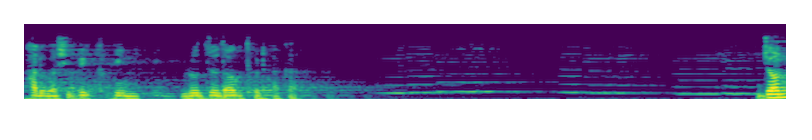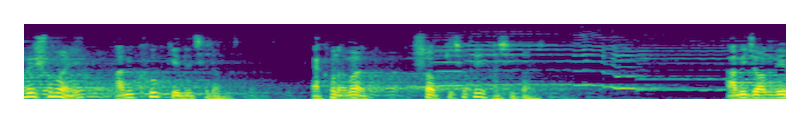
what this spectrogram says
ভালোবাসি বৃক্ষহীন রৌদ্রদগ্ধ ঢাকা। জন্মের সময় আমি খুব কেঁদেছিলাম। এখন আমার সবকিছুতেই হাসি পায়। আমি জন্মের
